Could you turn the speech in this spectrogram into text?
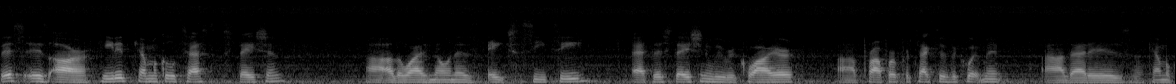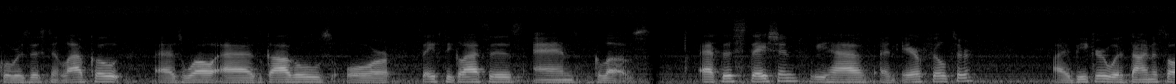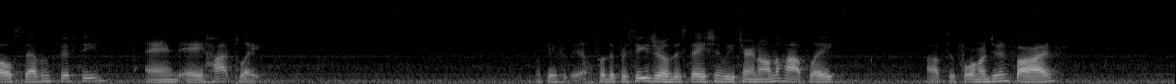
This is our heated chemical test station, uh, otherwise known as HCT. At this station, we require uh, proper protective equipment, uh, that is chemical resistant lab coat, as well as goggles or safety glasses and gloves. At this station, we have an air filter, a beaker with Dynasol 750, and a hot plate. Okay, for the procedure of the station, we turn on the hot plate up to 405.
